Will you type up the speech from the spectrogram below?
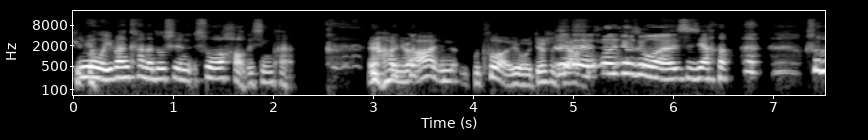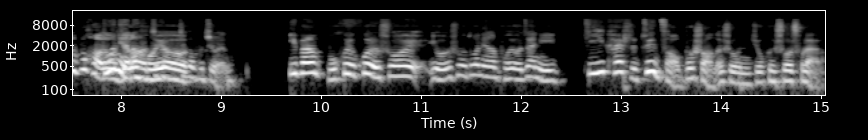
因为我一般看的都是说我好的星盘。然后你说啊，你不错，我就是这样。对，说的就是我是这样。说的不好的，多年的朋友这个不准。一般不会，或者说有的时候多年的朋友，在你第一开始最早不爽的时候，你就会说出来了。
